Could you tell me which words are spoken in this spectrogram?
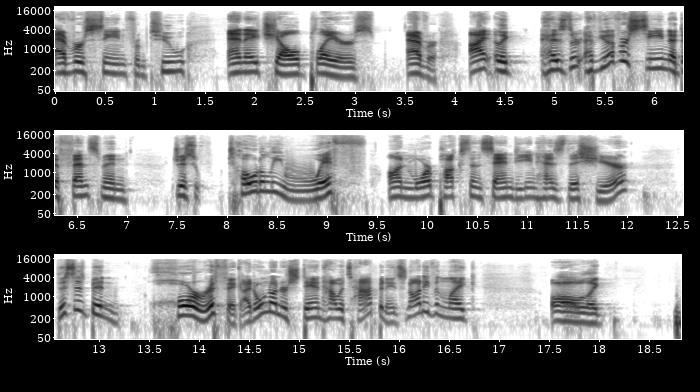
ever seen from two NHL players ever. I like has there have you ever seen a defenseman just totally whiff on more pucks than Sandin has this year? This has been horrific. I don't understand how it's happening. It's not even like oh like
